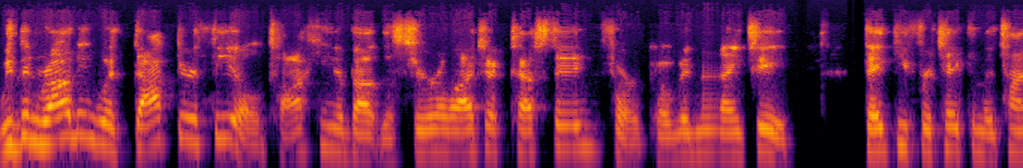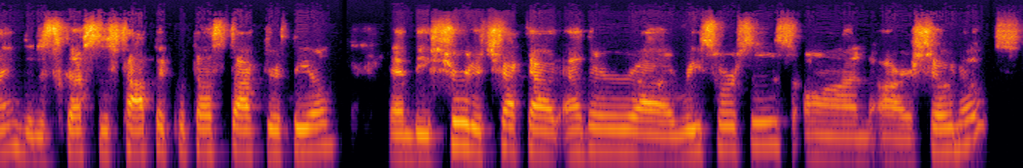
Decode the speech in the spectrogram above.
We've been routing with Dr. Theel talking about the serologic testing for COVID 19. Thank you for taking the time to discuss this topic with us, Dr. Theel. And be sure to check out other uh, resources on our show notes.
